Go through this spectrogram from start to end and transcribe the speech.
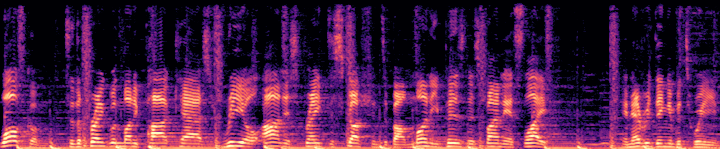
Welcome to the Frank with Money podcast, real, honest, frank discussions about money, business, finance, life, and everything in between.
